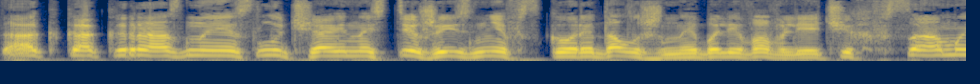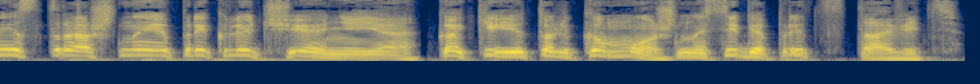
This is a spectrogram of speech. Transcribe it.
так как разные случайности жизни вскоре должны были вовлечь их в самые страшные приключения, какие только можно себе представить.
